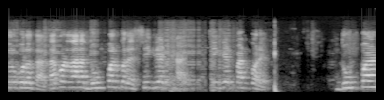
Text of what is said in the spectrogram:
দুর্বলতা, তারপরে তারা ধূমপান করে, সিগারেট খায়, সিগারেট পান করে। ধূমপান,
